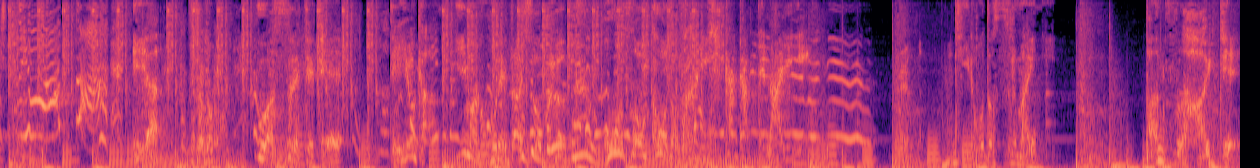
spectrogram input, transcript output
必要あった。いやその忘れてて。っていうか今の俺大丈夫？放送コードとかに引っかかってない？リロードする前にパンツ履いて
